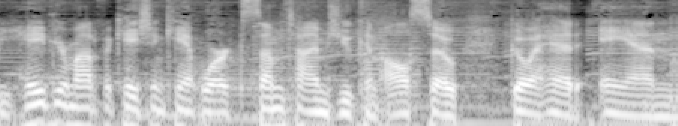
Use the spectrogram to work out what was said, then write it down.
behavior modification can't work. Sometimes you can also go ahead and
